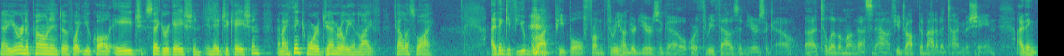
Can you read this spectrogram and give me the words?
Now, you're an opponent of what you call age segregation in education, and I think more generally in life. Tell us why. I think if you brought people from 300 years ago or 3,000 years ago uh, to live among us now, if you dropped them out of a time machine, I think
